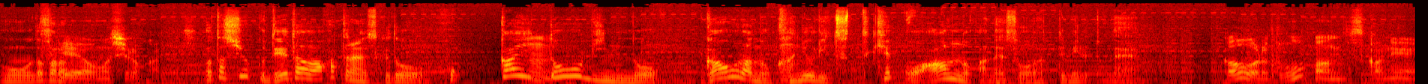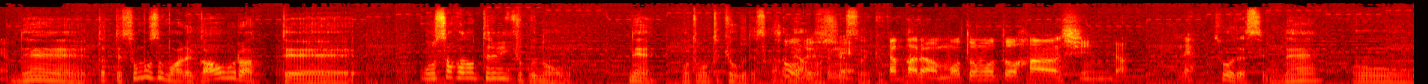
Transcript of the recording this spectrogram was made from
うん、だから面白かった私よくデータは分かってないんですけど、北海道便のガオラの加入率って結構あんのかね、そうやって見るとね。ガオラどうなんですかね。ねえ、だってそもそもあれガオラって大阪のテレビ局のね、もともと局ですからね、ね。あの CS の局だからもともと阪神だったね。そうですよね。うん。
